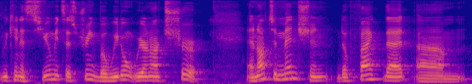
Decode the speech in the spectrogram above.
we can assume it's a string, but we don't, we're not sure. And not to mention the fact that um,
